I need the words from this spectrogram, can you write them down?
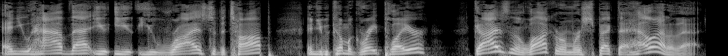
and you have that, you you you rise to the top and you become a great player, guys in the locker room respect the hell out of that.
